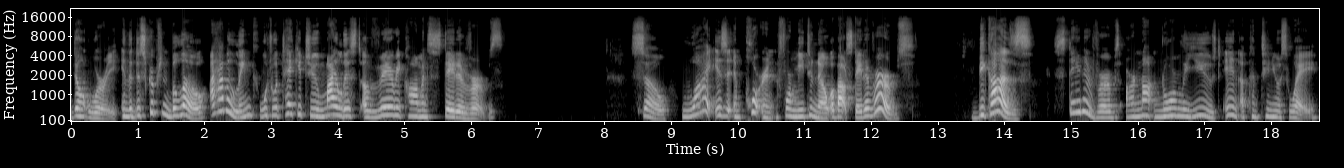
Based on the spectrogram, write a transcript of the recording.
Don't worry, in the description below, I have a link which will take you to my list of very common stative verbs. So, why is it important for me to know about stative verbs? Because stative verbs are not normally used in a continuous way.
